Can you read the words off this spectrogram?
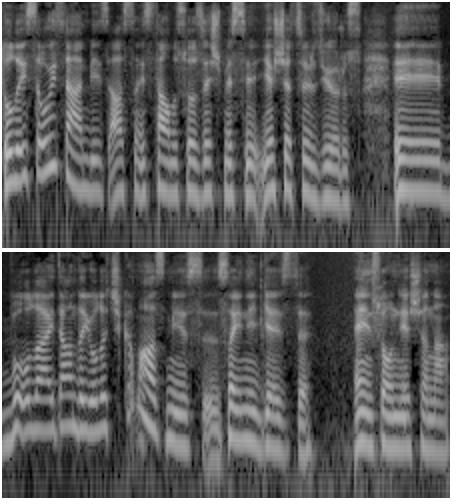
dolayısıyla o yüzden biz aslında İstanbul Sözleşmesi yaşatır diyoruz. E, bu olaydan da yola çıkamaz mıyız Sayın İlgezdi? En son yaşanan.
